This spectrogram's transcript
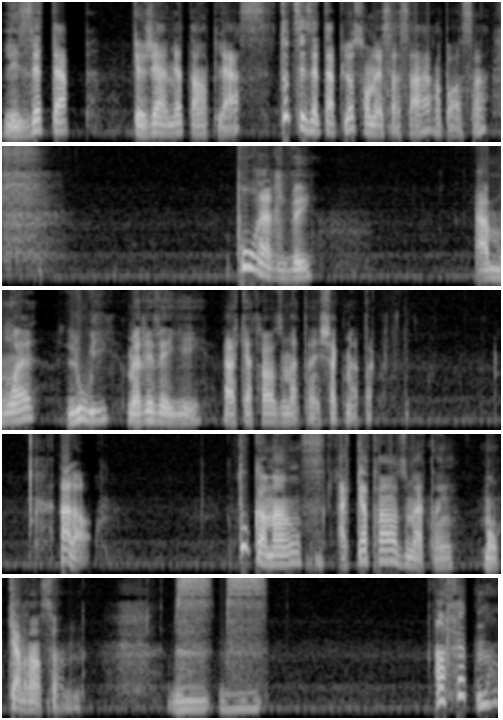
les étapes que j'ai à mettre en place. Toutes ces étapes-là sont nécessaires en passant pour arriver à moi, Louis, me réveiller à 4 heures du matin chaque matin. Alors, tout commence à 4 heures du matin, mon cadran sonne. Bzz, bzz. En fait, non.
